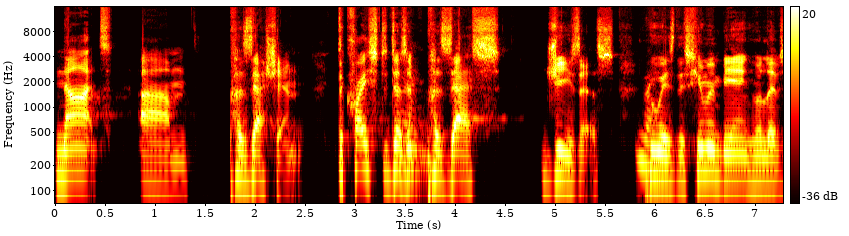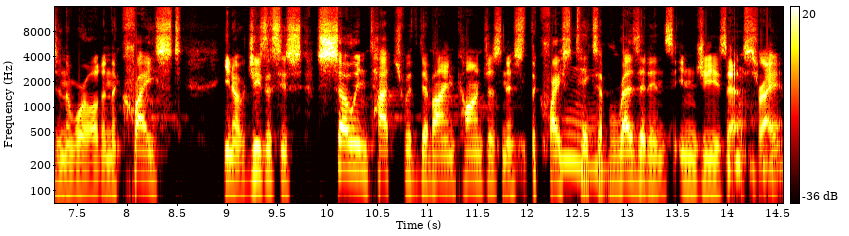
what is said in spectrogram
not um, possession. The Christ doesn't Right. possess Jesus, who Right. is this human being who lives in the world. And the Christ, you know, Jesus is so in touch with divine consciousness, the Christ Mm. takes up residence in Jesus, right?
